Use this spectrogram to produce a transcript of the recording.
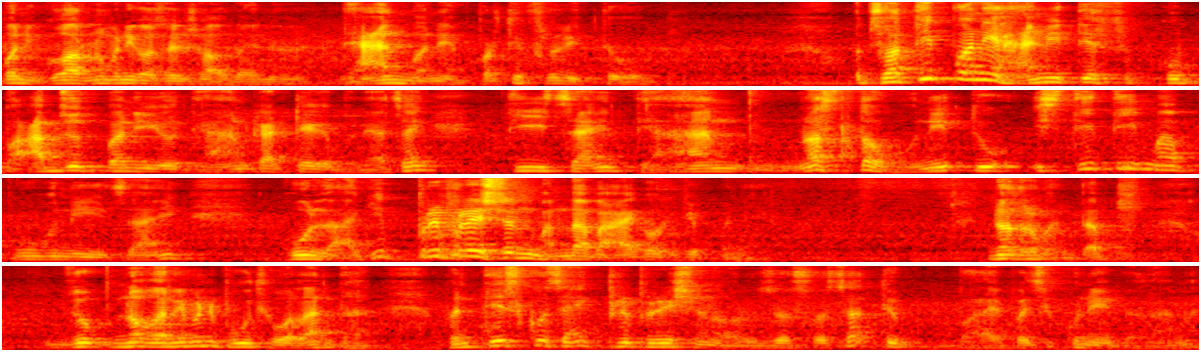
पनि गर्न पनि कसैले सक्दैन। ध्यान भने प्रतिफलित हो। जति पनि हामी त्यसको बावजुद पनि यो ध्यान काटिएको भने चाहिँ ती चाहिँ ध्यान नष्ट हुने त्यो स्थितिमा पुग्ने चाहिँ को लागि प्रिपरेसन भन्दा बाहेक अरू के पनि। नत्र भने त जो नगर्ने पनि पुग्थ्यो होला नि त। भने त्यसको चाहिँ प्रिपरेसनहरू जस्तो छ त्यो भएपछि कुनै बेलामा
